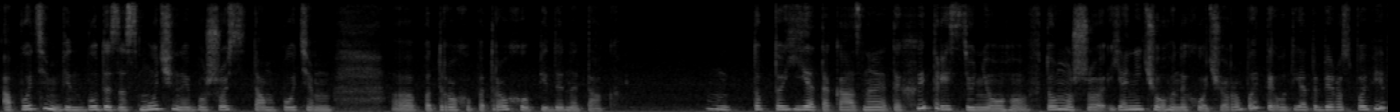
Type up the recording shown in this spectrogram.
А потім він буде засмучений, бо щось там потім е, потроху-потроху піде не так. Тобто є така, знаєте, хитрість у нього в тому, що я нічого не хочу робити. От я тобі розповів,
